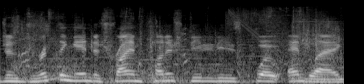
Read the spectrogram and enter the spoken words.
Just drifting in to try and punish DDD's, quote, end lag.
